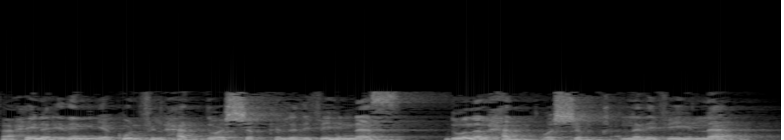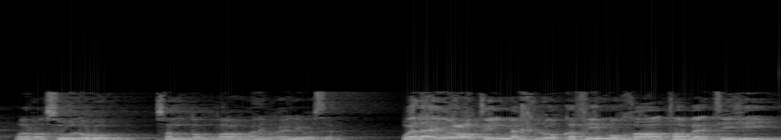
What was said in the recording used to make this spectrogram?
فحينئذ يكون في الحد والشق الذي فيه الناس دون الحد والشق الذي فيه الله ورسوله صلى الله عليه وآله وسلم. ولا يعطي المخلوق في مخاطبته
